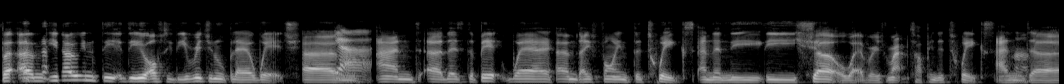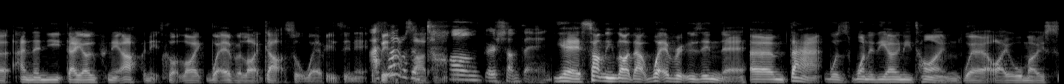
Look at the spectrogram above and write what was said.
But um, you know, in the the obviously the original Blair Witch, um, Yeah. and uh, there's the bit where um they find the twigs, and then the the shirt or whatever is wrapped up in the twigs, and Uh-huh. uh, and then you, they open it up, and it's got like whatever, like guts or whatever is in it. I thought it was a blood tongue or something. yeah, something like that. Whatever it was in there, um, that was one of the only times where I almost,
